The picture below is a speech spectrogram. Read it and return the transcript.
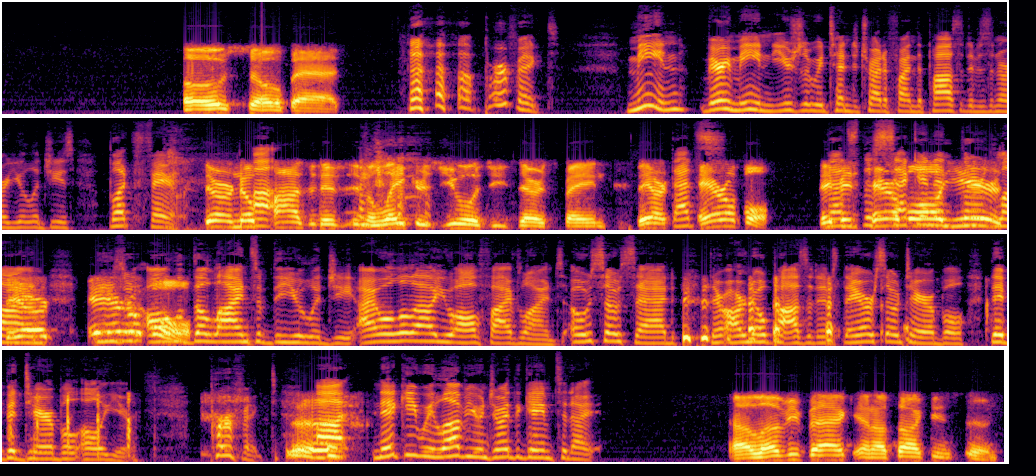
Oh, so bad. Perfect. Mean, very mean. Usually we tend to try to find the positives in our eulogies, but fair. There are no Uh, positives in the Lakers' eulogies there, Spain. They are That's- terrible. They've That's been the terrible second all and year. third They line. are These are all of the lines of the eulogy. I will allow you all five lines. Oh, so sad. There are no positives. They are so terrible. They've been terrible all year. Perfect. Uh, Nikki, we love you. Enjoyed the game tonight. I love you back, and I'll talk to you soon.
